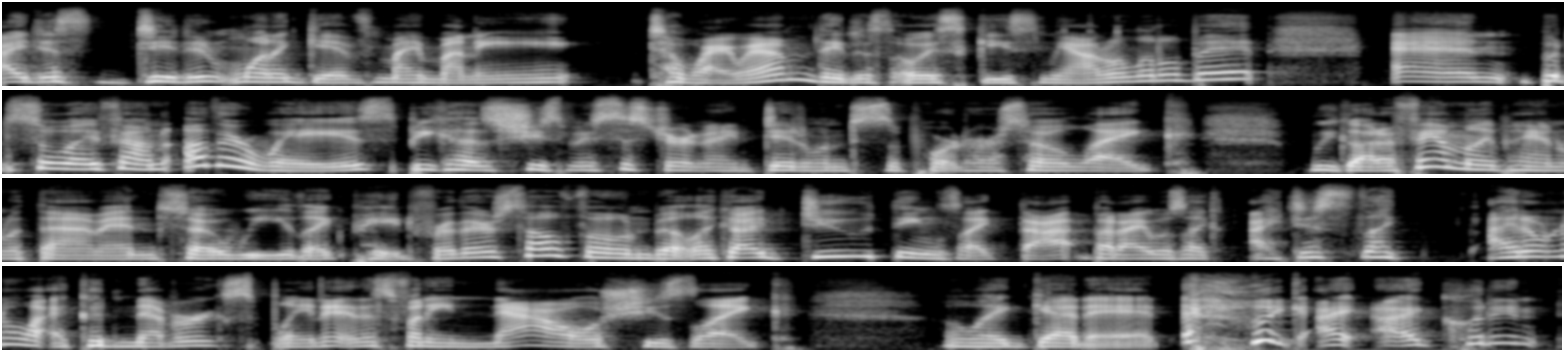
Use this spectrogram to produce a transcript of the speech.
I just didn't want to give my money to YWAM. They just always skeezed me out a little bit. And but so I found other ways because she's my sister and I did want to support her. So like we got a family plan with them and so we like paid for their cell phone bill. Like I do things like that, but I was like I just like I don't know. I could never explain it. And it's funny now she's like, "Oh, I get it." like I I couldn't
